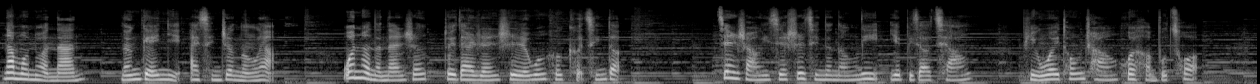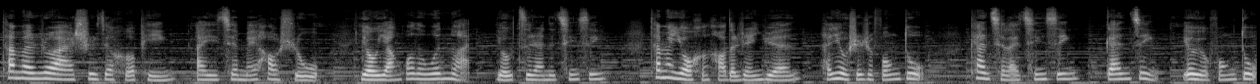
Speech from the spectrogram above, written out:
那么暖男能给你爱情正能量。温暖的男生对待人是温和可亲的，鉴赏一些事情的能力也比较强，品味通常会很不错。他们热爱世界和平，爱一切美好事物，有阳光的温暖，有自然的清新。他们有很好的人缘，很有绅士风度，看起来清新干净又有风度。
